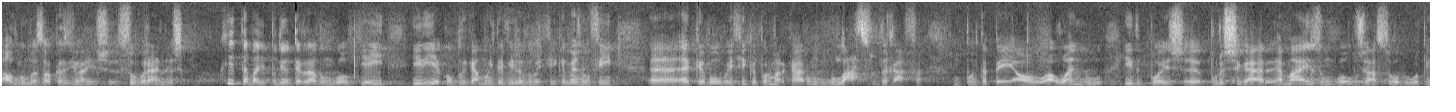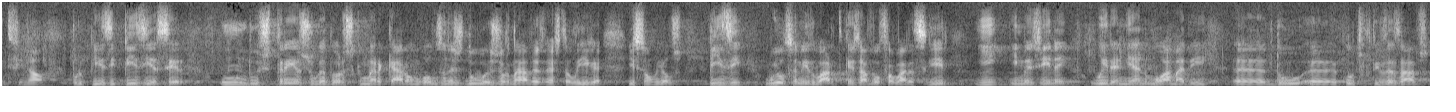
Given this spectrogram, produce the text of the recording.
algumas ocasiões soberanas que também lhe podiam ter dado um gol que aí iria complicar muito a vida do Benfica, mas no fim uh, acabou o Benfica por marcar um golaço de Rafa, um pontapé ao, ao ângulo e depois uh, por chegar a mais um golo já sob o apito final por Pizzi. Pizzi a ser um dos três jogadores que marcaram golos nas duas jornadas desta Liga, e são eles Pizzi, Wilson Eduardo, quem já vou falar a seguir, e, imaginem, o iraniano Mohammadi, uh, do Clube Desportivo das Aves,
